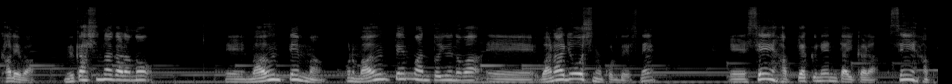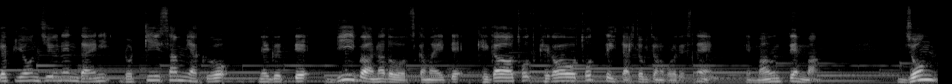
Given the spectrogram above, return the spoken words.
彼は昔ながらの、えー、マウンテンマン、このマウンテンマンというのは、えー、罠漁師の頃ですね。えー、1800年代から1840年代にロッキー山脈を巡ってビーバーなどを捕まえて毛皮をと毛皮を取っていた人々の頃ですね、えマウンテンマン。ジョン、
